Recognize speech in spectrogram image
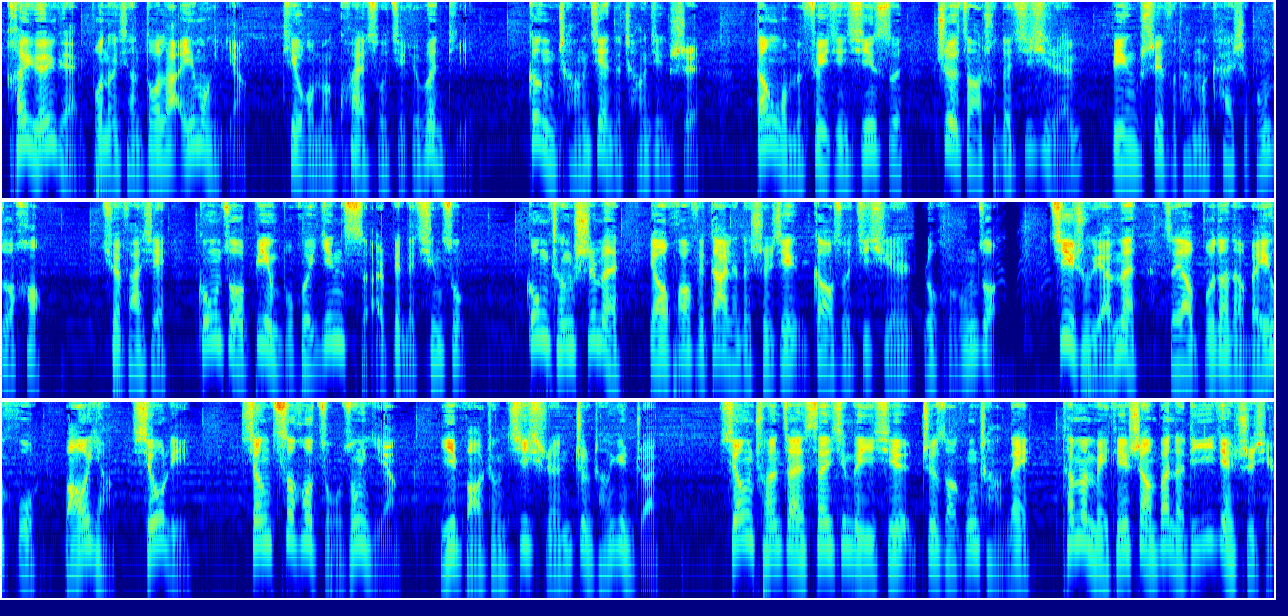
还远远不能像哆啦 A 梦一样替我们快速解决问题。更常见的场景是，当我们费尽心思制造出的机器人，并说服他们开始工作后，却发现工作并不会因此而变得轻松。工程师们要花费大量的时间告诉机器人如何工作，技术员们则要不断的维护、保养、修理。像伺候祖宗一样，以保证机器人正常运转。相传，在三星的一些制造工厂内，他们每天上班的第一件事情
